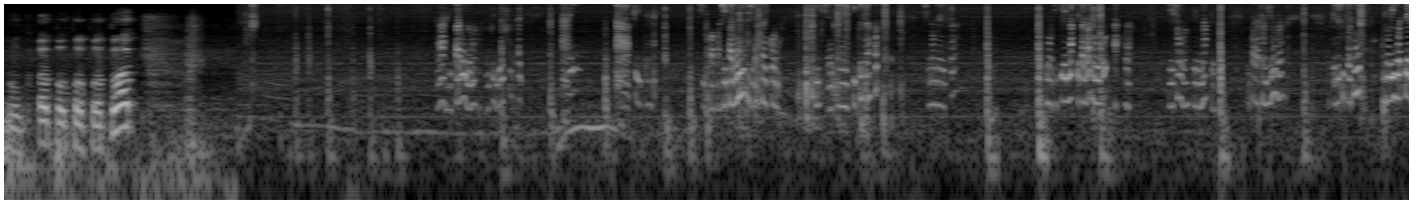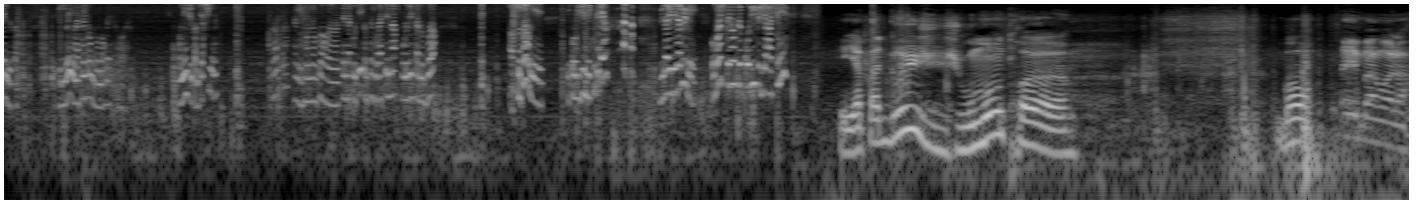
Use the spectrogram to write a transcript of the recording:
Donc hop, hop, hop, hop, hop. Il n'y a pas de gruge, je vous montre. euh, Bon, et ben voilà.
